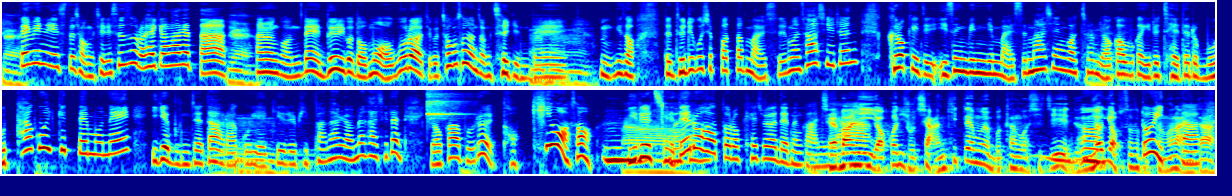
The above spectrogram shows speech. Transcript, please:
네. 페미니스트 정치인이 스스로 해결하겠다 예. 하는 건데 늘 이거 너무 억울하지고 청소년 정책인데 음, 음. 음, 그래서 드리고 싶었던 말씀은 사실은 그렇게 이제 이승빈님 말씀하신 것처럼 여가부가 일을 제대로 못 하고 있기 때문에 이게 문제다라고 음. 얘기를 비판하려면 사실은 여가부를 더 키워서 음. 일을 아. 제대로 맞아요. 하도록 해줘야 되는 거 아니냐. 재반이 여건이 좋지 않기 때문에 못한 것이지 능력이 어, 없어서 또 못한 건 있다. 아니다.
